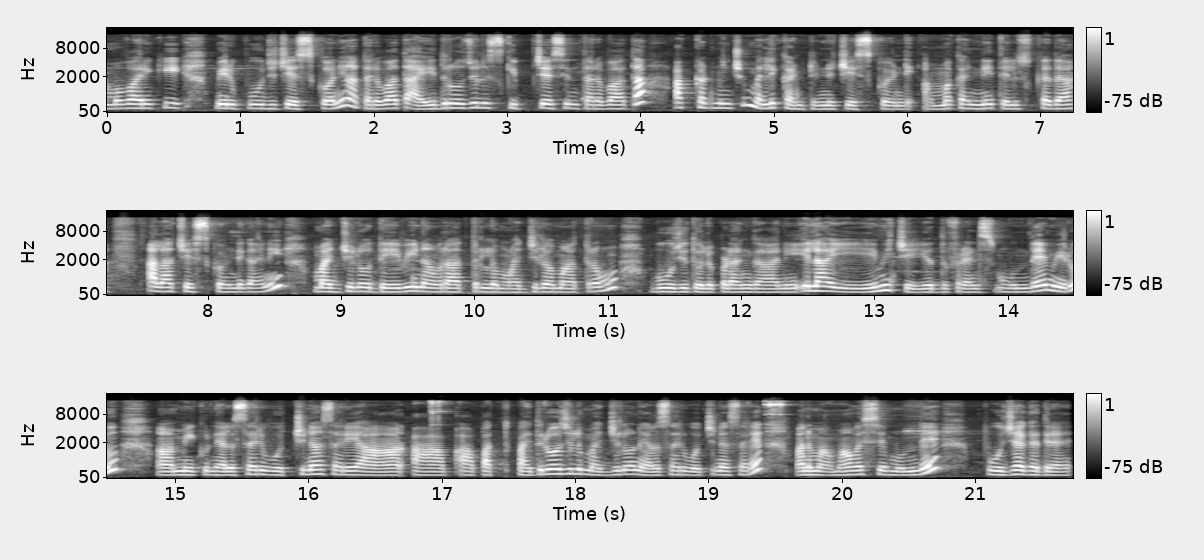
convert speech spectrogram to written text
అమ్మవారికి మీరు పూజ చేసుకొని ఆ తర్వాత ఐదు రోజులు స్కిప్ చేసిన తర్వాత అక్కడి నుంచి మళ్ళీ కంటిన్యూ చేసుకోండి. అమ్మకన్నీ తెలుసు కదా అలా చేసుకోండి. కానీ మధ్యలో దేవీ నవరాత్రుల మధ్యలో మాత్రము బూజు దులపడం కానీ ఇలా ఏమీ చేయొద్దు ఫ్రెండ్స్. ముందే మీరు మీకు నెలసరి వచ్చినా సరే ఆ- పది రోజుల మధ్యలో నెలసరి వచ్చినా సరే మనం అమావాస్య ముందే పూజా గది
